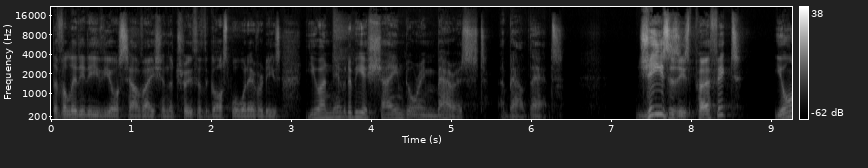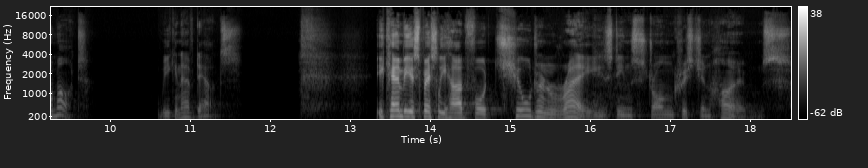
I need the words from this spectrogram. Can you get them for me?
the validity of your salvation, the truth of the gospel, whatever it is, you are never to be ashamed or embarrassed about that. Jesus is perfect, you're not. We can have doubts. It can be especially hard for children raised in strong Christian homes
